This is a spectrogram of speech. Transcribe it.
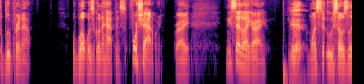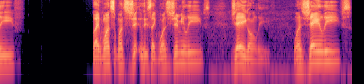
the blueprint out of what was going to happen, foreshadowing, right? And he said, like, all right, Yeah. once the Usos leave, like once once J- he's like once Jimmy leaves, Jey gonna leave. Once Jey leaves,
